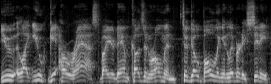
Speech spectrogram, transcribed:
you, like, you get harassed by your damn cousin Roman to go bowling in Liberty City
